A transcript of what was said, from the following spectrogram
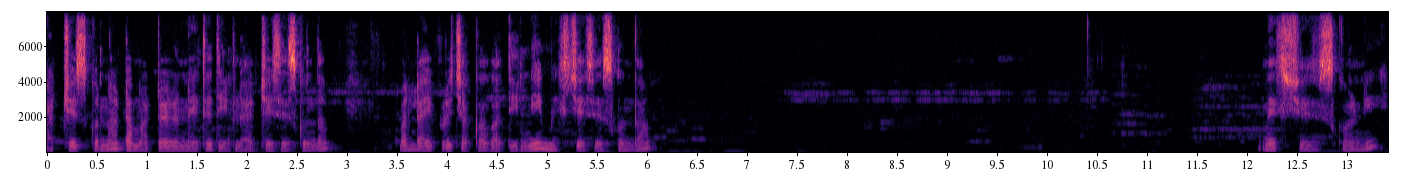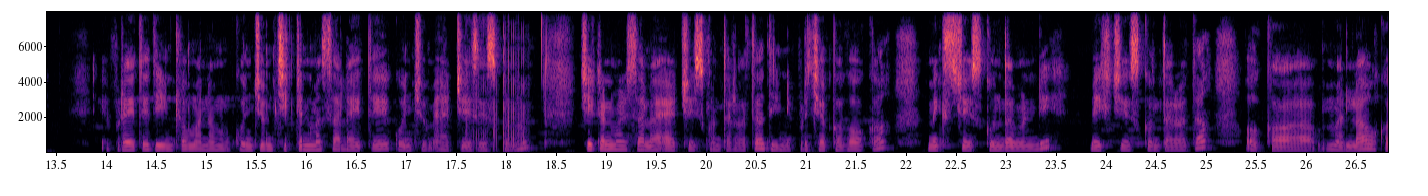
కట్ చేసుకున్న టమాటాని అయితే దీంట్లో యాడ్ చేసేసుకుందాం. మళ్ళీ ఇప్పుడు చక్కగా దీన్ని మిక్స్ చేసేసుకుందాం. మిక్స్ చేసుకొని ఇప్పుడైతే దీంట్లో మనం కొంచెం చికెన్ మసాలా అయితే కొంచెం యాడ్ చేసేసుకున్నాం. చికెన్ మసాలా యాడ్ చేసుకున్న తర్వాత దీన్ని ఇప్పుడు చక్కగా ఒక మిక్స్ చేసుకుందామండి. మిక్స్ చేసుకున్న తర్వాత ఒక మళ్ళీ ఒక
